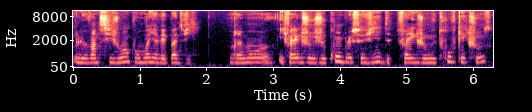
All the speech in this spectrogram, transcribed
le 26 juin, pour moi, il n'y avait pas de vie. Vraiment, euh, il fallait que je, comble ce vide, il fallait que je me trouve quelque chose.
